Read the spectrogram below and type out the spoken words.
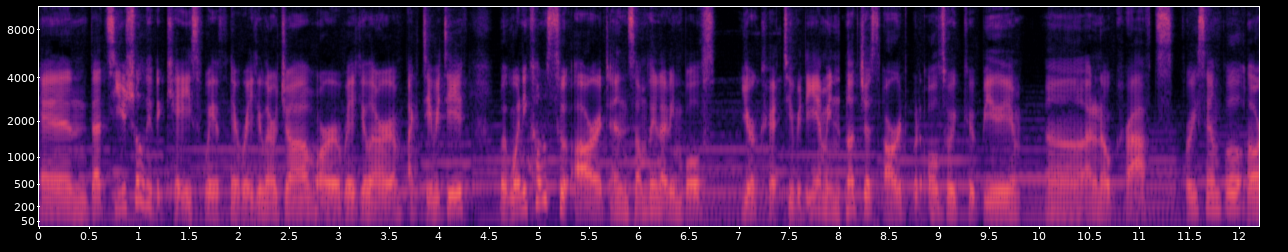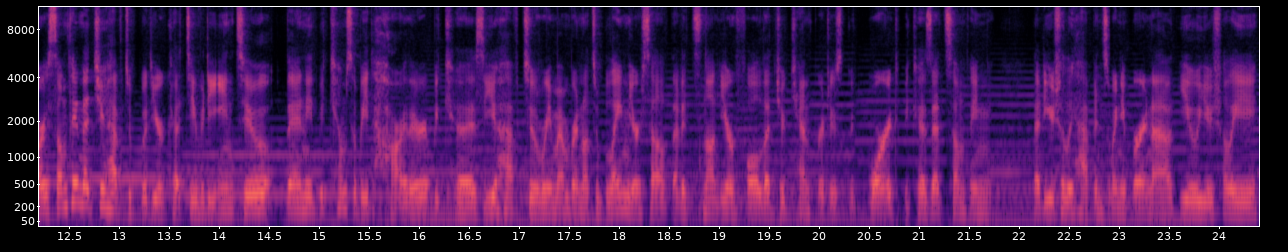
and that's usually the case with a regular job or a regular activity but when it comes to art and something that involves your creativity. I mean, not just art, but also it could be, uh, I don't know, crafts, for example, or something that you have to put your creativity into, then it becomes a bit harder because you have to remember not to blame yourself, that it's not your fault that you can't produce good work, because that's something that usually happens when you burn out. You usually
